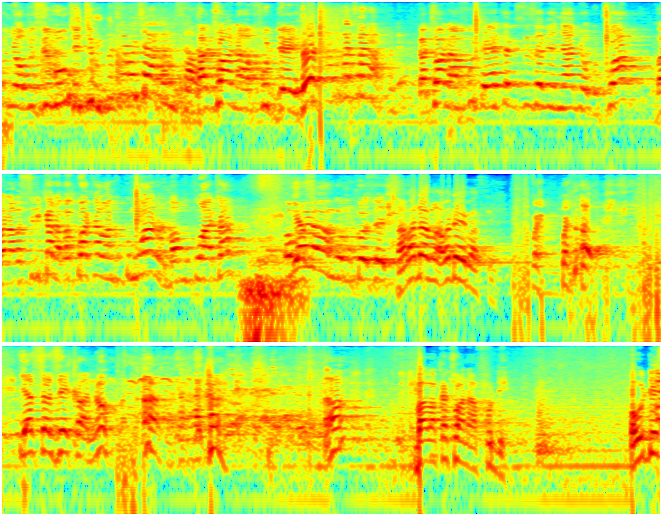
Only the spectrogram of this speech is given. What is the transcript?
funye obuzibu. Kikimu? Buzibu kyate musawo. Kacwana afudde. Katwana afudde. Kacwana afudde yategesiza ebyennyanja obutwa bano abasirikale abakwata abantu ku mwalo ne bamukwata. Omwana wange omukoze eki abadde bebase yasaze kano baba katwana afudde owudde eh,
